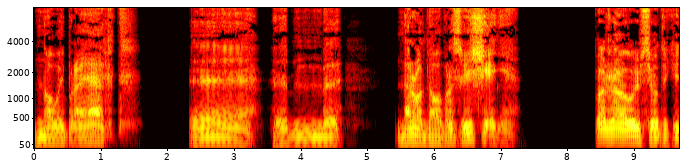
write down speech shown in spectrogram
новый проект э, э, народного просвещения? — Пожалуй, все-таки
